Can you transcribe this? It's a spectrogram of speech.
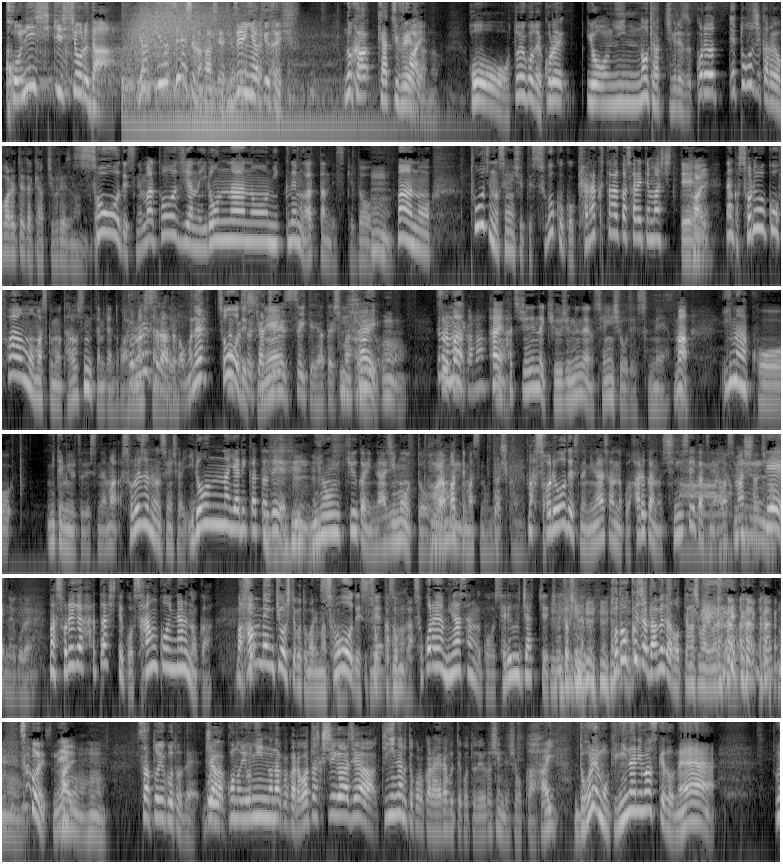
小錦ショルダー。野球選手の話ですよね。全員野球選手。のかキャッチフレーズなの？ほう。ということで、これ、4人のキャッチフレーズ。これは、え、当時から呼ばれてたキャッチフレーズなんですか？そうですね、まあ、当時あの、いろんなあのニックネームがあったんですけど、うんまあ、あの当時の選手ってすごくこうキャラクター化されてまして、はいなんかそれをこうファンもマスクも楽しんでたみたいなところあプロレスりましたのでラーとかもね。そうですねキャッチフレーズついてやったりしましたけど。はいうん。だからまあ、はい、うん80年代、90年代の選手をですね、まあ、今こう、見てみるとですね、まあ、それぞれの選手がいろんなやり方で日本球界に馴染もうと頑張ってますので、確かにまあ、それをですね、皆さんのこう春からの新生活に合わせまして、ねこれまあ、それが果たしてこう参考になるのか、まあ、反面教師ってこともありますからそうですね。そっかそっかうんそこら辺は皆さんがこうセルフジャッジで決めてほしいなと。孤独じゃダメだろうって話もありますから。うんそうですね。うんうんさあ、ということで、じゃあ、この4人の中から、私がじゃあ、気になるところから選ぶってことでよろしいんでしょうか？はい。どれも気になりますけどね。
